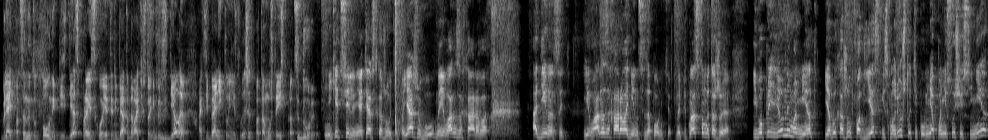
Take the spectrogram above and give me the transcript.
блядь, пацаны, тут полный пиздец происходит, и, ребята, давайте что-нибудь сделаем, а тебя никто не слышит, потому что есть процедуры. Никит Силин, я тебе скажу, типа, я живу на Ивана Захарова 11. Ивана Захарова 11, запомните, на 15 этаже. И в определенный момент я выхожу в подъезд и смотрю, что типа у меня по несущей стене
